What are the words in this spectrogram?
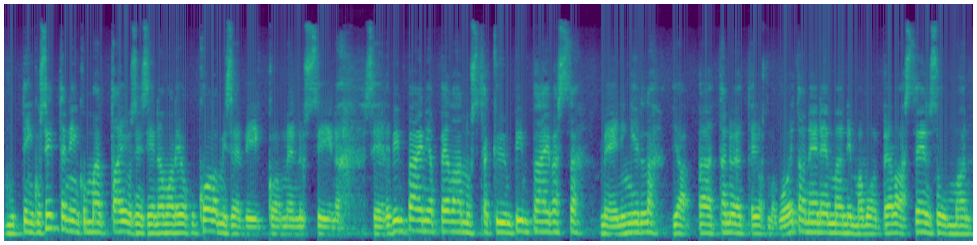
mutta niin kuin sitten niin kuin mä tajusin siinä, mä olin joku kolmisen viikkoa mennyt siinä selvinpäin ja pelannut sitä kympin päivässä meiningillä ja päättänyt, että jos mä voitan enemmän, niin mä voin pelaa sen summan,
